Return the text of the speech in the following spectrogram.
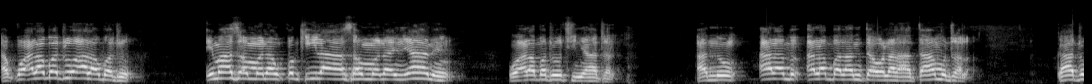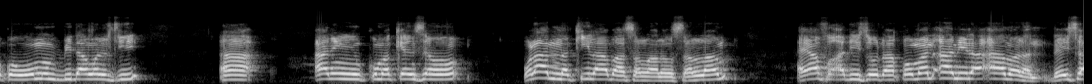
Ako alabato alabato ima sammanan ko kila sammanan ñamen wo alabato tiñatal annu ala balanta wala la lah, tamutala lah. kaatu ko wom bidangol ti a ah, ani kuma kense o wala na kila ba sallallahu alaihi wasallam aya fa hadithu da ko man amila amalan daysa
